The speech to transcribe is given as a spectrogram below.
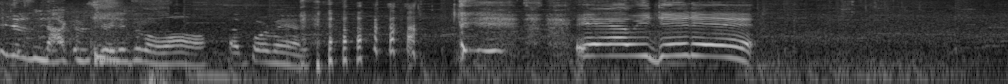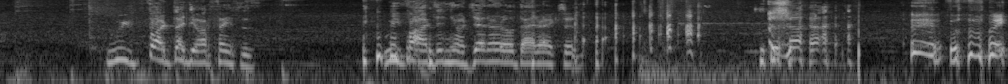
You just knocked him straight into the wall. That poor man. Yeah, we did it. We fart on your faces. We fart in your general direction. we,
